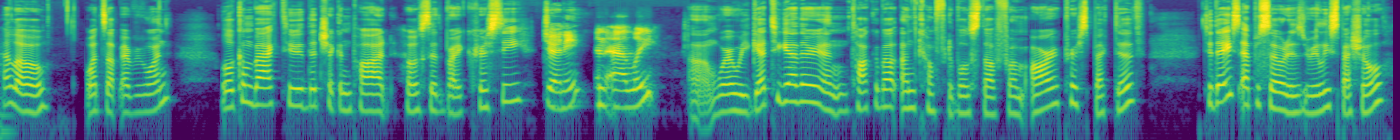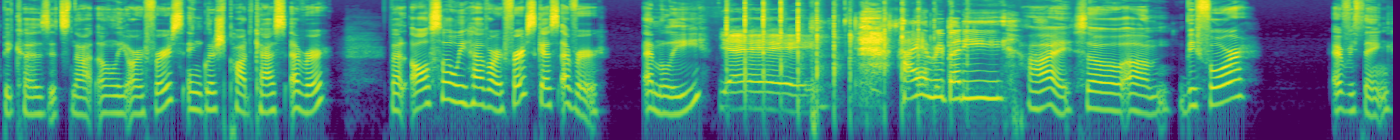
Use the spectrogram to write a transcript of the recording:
Hello. What's up, everyone? Welcome back to the Chicken Pod, hosted by Chrissie, Jenny. and Ellie. um, where we get together and talk about uncomfortable stuff from our perspective. Today's episode is really special because it's not only our first English podcast ever, but also we have our first guest ever, Emily. Yay. Hi everybody. Hi. So, um, before everything,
